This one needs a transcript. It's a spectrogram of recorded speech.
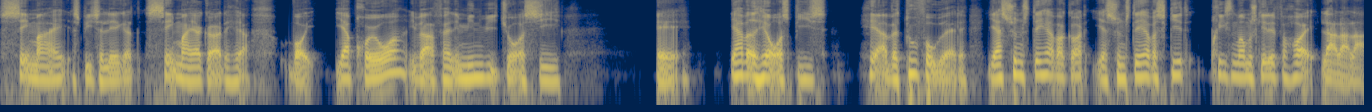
Se mig, jeg spiser lækkert. Se mig, jeg gør det her. Hvor jeg prøver, i hvert fald i mine videoer, at sige, øh, jeg har været herover at spise her er, hvad du får ud af det. Jeg synes, det her var godt. Jeg synes, det her var skidt. Prisen var måske lidt for høj. La, la, la.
